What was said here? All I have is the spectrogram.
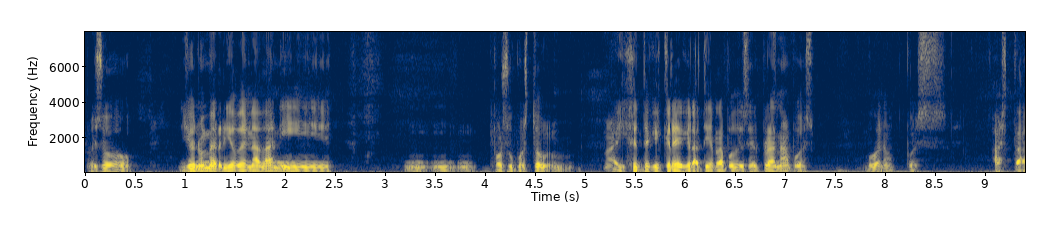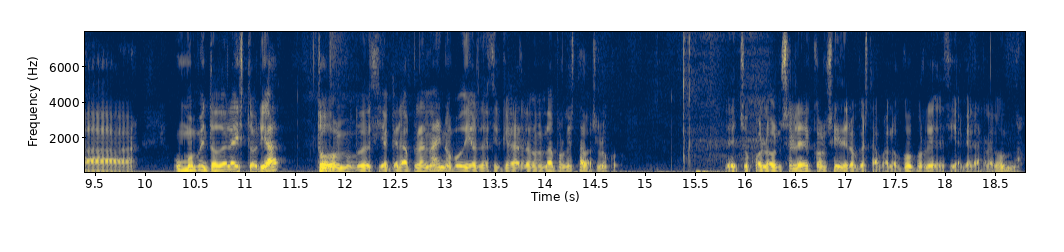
Por eso yo no me río de nada ni... Por supuesto, hay gente que cree que la Tierra puede ser plana, pues bueno, pues hasta un momento de la historia todo el mundo decía que era plana y no podías decir que era redonda porque estabas loco. De hecho, Colón se le consideró que estaba loco porque decía que era redonda.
